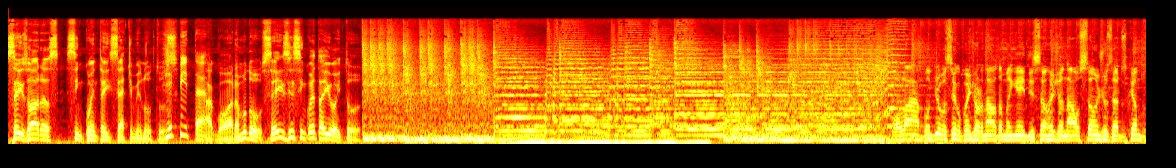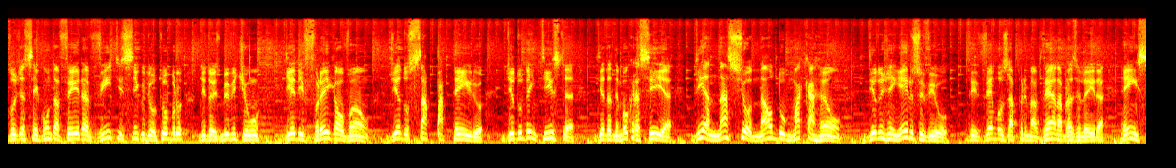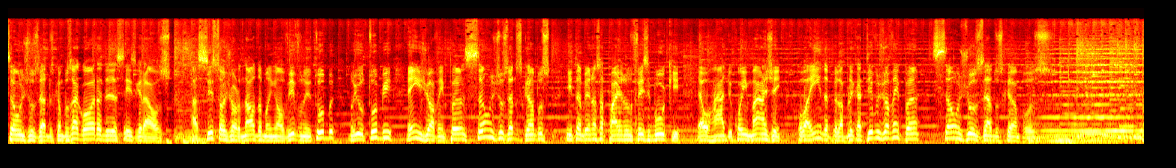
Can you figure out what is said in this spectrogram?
6 horas 57 minutos. Repita. Agora mudou, 6 e 58 Olá, bom dia você acompanha o Jornal da Manhã, edição regional São José dos Campos. Hoje é segunda-feira, 25 de outubro de 2021, dia de Frei Galvão, dia do sapateiro, dia do dentista, dia da democracia, dia nacional do macarrão, dia do engenheiro civil, Vivemos a primavera brasileira em São José dos Campos agora, 16 graus. Assista ao Jornal da Manhã ao vivo no YouTube, no YouTube em Jovem Pan São José dos Campos e também nossa página no Facebook. É o rádio com imagem ou ainda pelo aplicativo Jovem Pan São José dos Campos.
